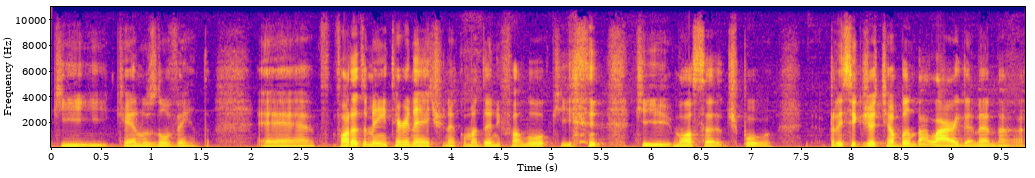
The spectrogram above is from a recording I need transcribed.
Que, que é nos 90. É, fora também a internet, né? Como a Dani falou, que, que nossa, tipo, parecia que já tinha banda larga, né, na,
